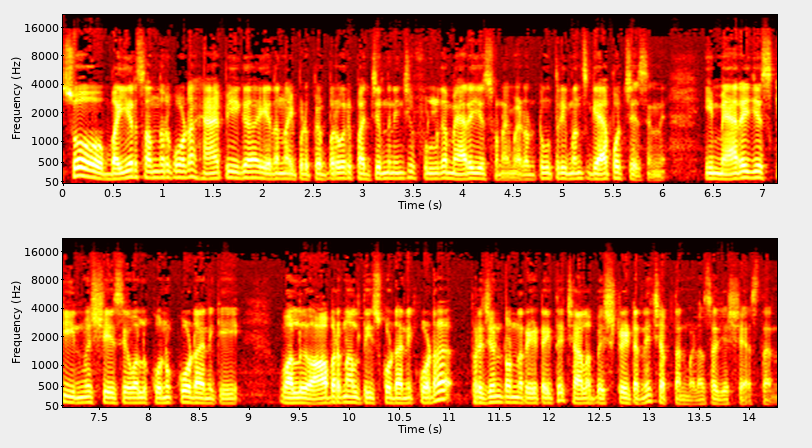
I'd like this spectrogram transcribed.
సో బయ్యర్స్ అందరూ కూడా హ్యాపీగా ఏదన్నా ఇప్పుడు ఫిబ్రవరి పద్దెనిమిది నుంచి ఫుల్గా మ్యారేజెస్ ఉన్నాయి madam. Two three months gap వచ్చేసింది. ఈ మ్యారేజెస్కి ఇన్వెస్ట్ చేసే వాళ్ళు కొనుక్కోవడానికి వాళ్ళు ఆభరణాలు తీసుకోవడానికి కూడా ప్రజెంట్ ఉన్న రేట్ అయితే చాలా బెస్ట్ రేట్ అనేది చెప్తాను మేడం సజెస్ట్ చేస్తాను.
